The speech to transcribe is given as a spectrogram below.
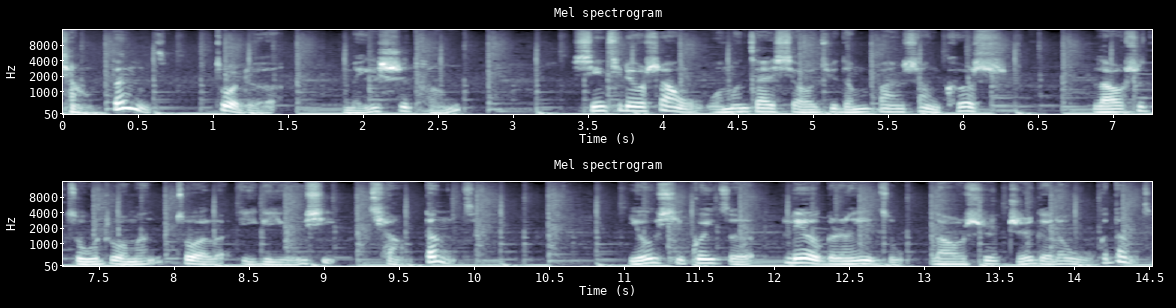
抢凳子，作者梅诗腾。星期六上午，我们在小剧灯班上课时，老师组织我们做了一个游戏——抢凳子。游戏规则：六个人一组，老师只给了五个凳子。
